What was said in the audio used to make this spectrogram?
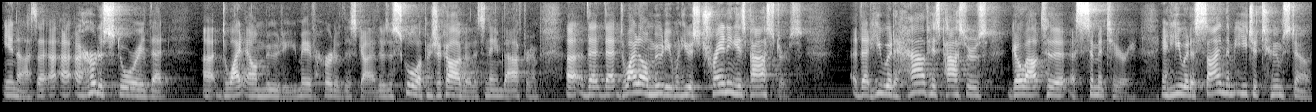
in us. I, I, I heard a story that uh, Dwight L. Moody, you may have heard of this guy. There's a school up in Chicago that's named after him. Uh, that, that Dwight L. Moody, when he was training his pastors, that he would have his pastors go out to a cemetery and he would assign them each a tombstone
